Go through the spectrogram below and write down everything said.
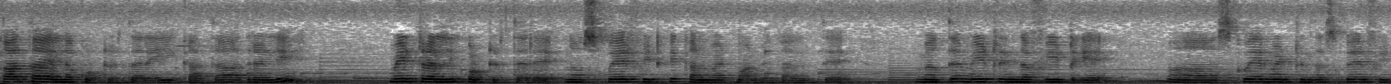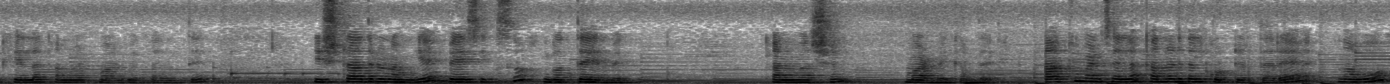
ಖಾತಾ ಎಲ್ಲ ಕೊಟ್ಟಿರ್ತಾರೆ ಈ ಖಾತ. ಅದರಲ್ಲಿ ಮೀಟ್ರಲ್ಲಿ ಕೊಟ್ಟಿರ್ತಾರೆ. ನಾವು ಸ್ಕ್ವೇರ್ ಫೀಟ್ಗೆ ಕನ್ವರ್ಟ್ ಮಾಡಬೇಕಾಗುತ್ತೆ. ಮತ್ತು ಮೀಟ್ರಿಂದ ಫೀಟ್ಗೆ ಸ್ಕ್ವೇರ್ ಮೀಟ್ರಿಂದ ಸ್ಕ್ವೇರ್ ಫೀಟ್ಗೆಲ್ಲ ಕನ್ವರ್ಟ್ ಮಾಡಬೇಕಾಗುತ್ತೆ. ಇಷ್ಟಾದರೂ ನಮಗೆ ಬೇಸಿಕ್ಸು ಗೊತ್ತೇ ಇರಬೇಕು. ಕನ್ವರ್ಷನ್ ಮಾಡಬೇಕಂದ್ರೆ. ಡಾಕ್ಯುಮೆಂಟ್ಸ್ ಎಲ್ಲ ಕನ್ನಡದಲ್ಲಿ ಕೊಟ್ಟಿರ್ತಾರೆ. ನಾವು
